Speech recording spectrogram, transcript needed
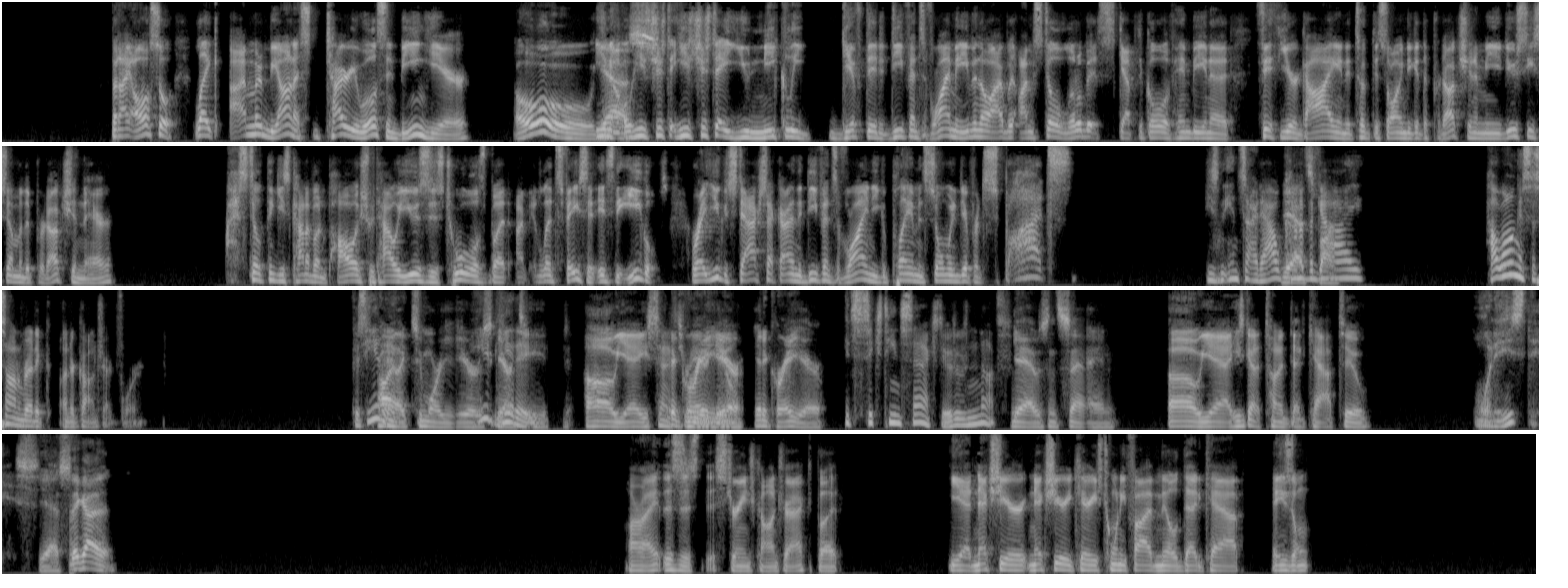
But I also like I'm gonna be honest, Tyree Wilson being here, Oh, you yes. know, he's just he's just a uniquely gifted defensive lineman. Even though i w- I'm still a little bit skeptical of him being a fifth year guy, and it took this long to get the production. I mean, you do see some of the production there. I still think he's kind of unpolished with how he uses his tools, but I mean, let's face it, it's the Eagles, right? You could stash that guy in the defensive line. You could play him in so many different spots. He's an inside out kind yeah, of a guy. How long is Haason Reddick under contract for? Because he had probably a, like two more years he guaranteed. A, oh yeah, he had a, a great year. He had a great year. It's 16 sacks, dude. It was nuts. Yeah, it was insane. Oh yeah, he's got a ton of dead cap too. What is this? Yeah, so they got All right, this is a strange contract, but yeah, next year, next year he carries 25 mil dead cap, and he's on,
